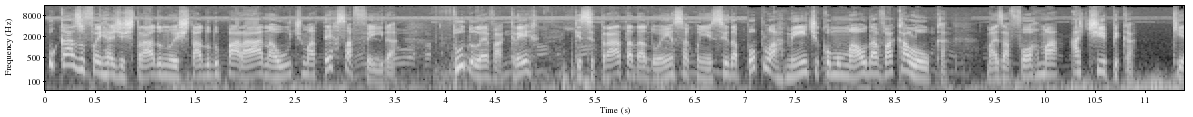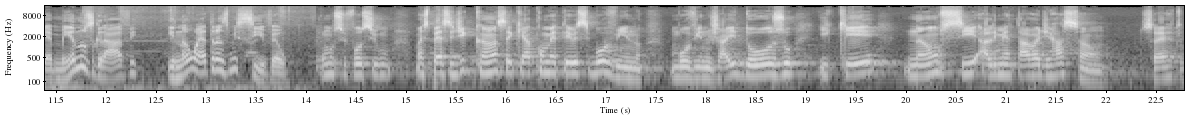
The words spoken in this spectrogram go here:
O caso foi registrado no estado do Pará na última terça-feira. Tudo leva a crer que se trata da doença conhecida popularmente como mal da vaca louca, mas a forma atípica, que é menos grave e não é transmissível. Como se fosse uma espécie de câncer que acometeu esse bovino, um bovino já idoso e que não se alimentava de ração certo?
